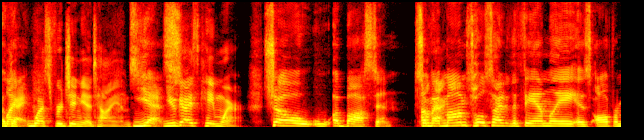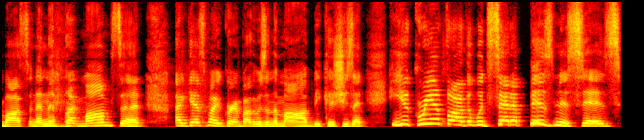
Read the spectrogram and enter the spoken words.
like West Virginia Italians. Yes. you guys came where? So uh, Boston. So my mom's whole side of the family is all from Boston. And then my mom said, I guess my grandfather was in the mob because she said, your grandfather would set up businesses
